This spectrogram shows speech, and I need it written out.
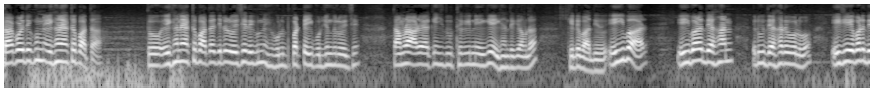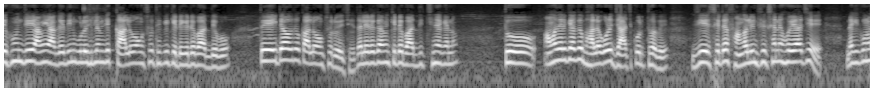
তারপরে দেখুন, এখানে একটা পাতা। তো এখানে একটা পাতা যেটা রয়েছে, দেখুন, হলুদ পাটটা এই পর্যন্ত রয়েছে। তো আমরা আরও এক ইঞ্চ দূর থেকে নিয়ে গিয়ে এখান থেকে আমরা কেটে বাদ দিয়ে দেবো। এইবার, এইবারে দেখান, একটু দেখাতে বলব। এই যে এবারে দেখুন যে আমি আগের দিন বলেছিলাম যে কালো অংশ থেকে কেটে কেটে বাদ দেবো। তো এইটাও তো কালো অংশ রয়েছে। তাহলে এটাকে আমি কেটে বাদ দিচ্ছি না কেন? তো আমাদেরকে আগে ভালো করে জাজ করতে হবে যে সেটা ফাঙ্গাল ইনফেকশানে হয়ে আছে নাকি কোনো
